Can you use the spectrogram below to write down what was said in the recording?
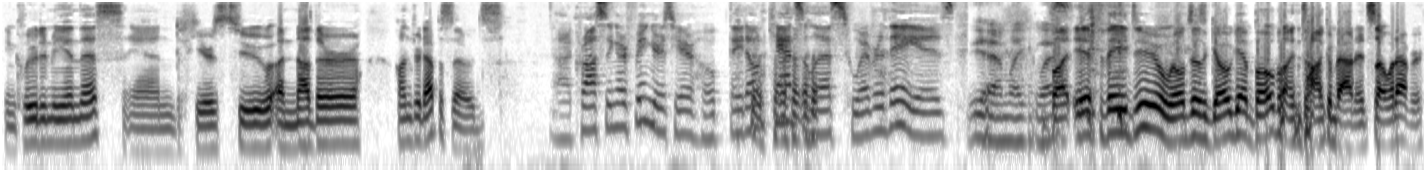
included me in this, and here's to another hundred episodes. Uh, crossing our fingers here. Hope they don't cancel us, whoever they is. Yeah, I'm like, what? But if they do, we'll just go get boba and talk about it. So whatever.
